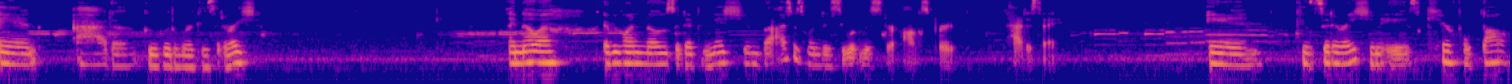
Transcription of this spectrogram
And I had to Google the word consideration. I know I, everyone knows the definition, but I just wanted to see what Mr. Oxford had to say. And consideration is careful thought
